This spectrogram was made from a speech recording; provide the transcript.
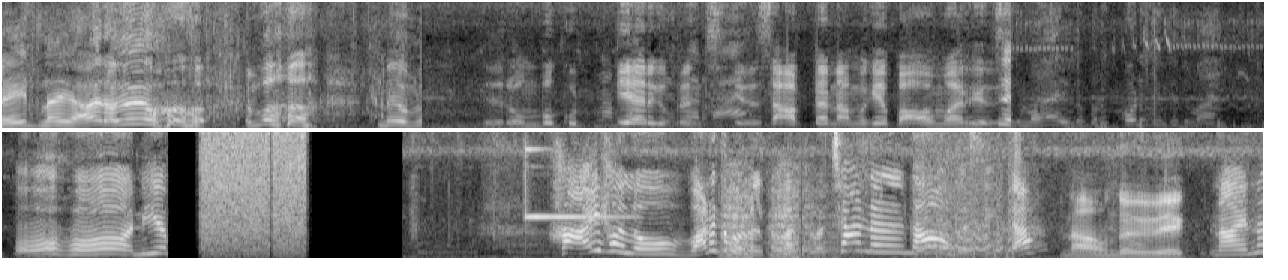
வெயிட்லாம் யார்? ஐயோ அம்மா. இது ரொம்ப குட்டியா இருக்கு ஃப்ரெண்ட்ஸ் இது சாப்பிட்டா நமக்கே பாவமா இருக்குது ஓஹோ நீ ஹாய் ஹலோ வணக்கம் வெல்கம் பேக் டு சேனல் நான் உங்க சீதா. நான் உங்க விவேக். நான் என்ன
